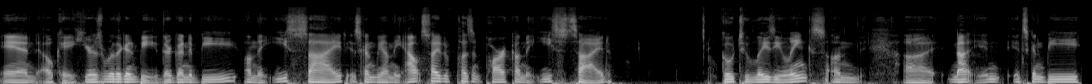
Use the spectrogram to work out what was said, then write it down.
And okay, here's where they're going to be they're going to be on the east side, it's going to be on the outside of Pleasant Park on the east side. Go to Lazy Links on, uh, not in. It's going to be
